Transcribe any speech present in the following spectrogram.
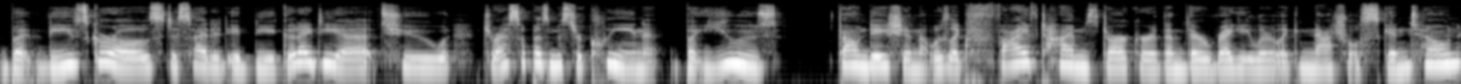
But these girls decided it'd be a good idea to dress up as Mr. Clean, but use foundation that was like five times darker than their regular like natural skin tone.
